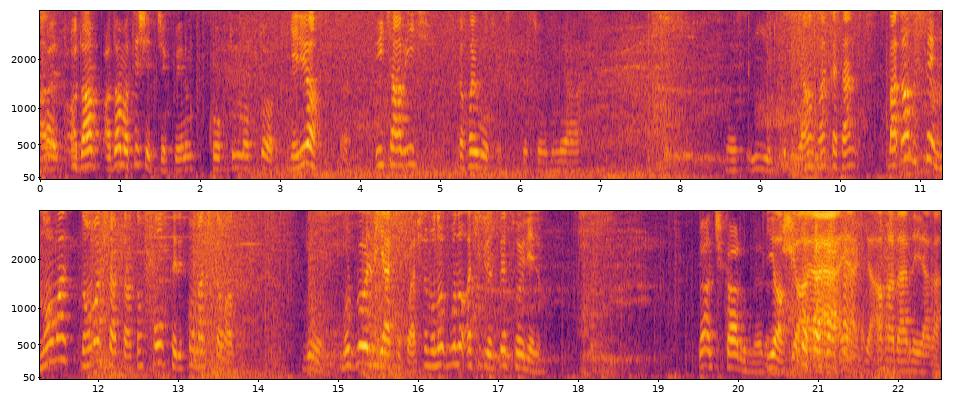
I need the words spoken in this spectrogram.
Abi, Hayır, iç. adam adam ateş edecek benim korktuğum nokta o. Geliyor. İç abi iç. Kafayı bul. Çok stres oldum ya. Neyse iyi yırttık. Yalnız hakikaten Bak abi şey söyleyeyim normal normal şartlardan sol serisi ondan çıkamaz. Değil mi? Bu böyle bir gerçek var. Şimdi bunu bunu açık yürekle söyleyelim. Ben çıkardım neden? Yok ya ya ya, ya o kadar değil aga.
